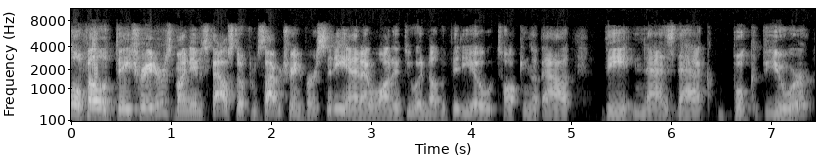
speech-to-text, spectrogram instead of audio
Hello, fellow day traders. My name is Fausto from Cyber Trading University, and I want to do another video talking about the NASDAQ Book Viewer,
